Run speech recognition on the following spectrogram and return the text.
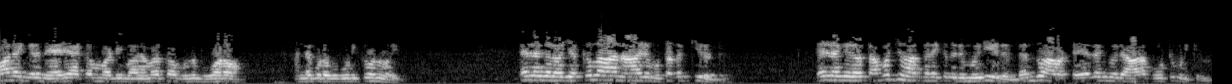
ഓനെങ്കിലും നേരെയാക്കാൻ വേണ്ടി നമ്മളൊക്കെ ഒന്ന് പോകണോ എന്റെ കൂടെ കുടിക്കുമെന്ന് പറയും. അല്ലെങ്കിലോ യക്കുലാൻ ആര് മുട്ടതക്കീരുണ്ട് അല്ലെങ്കിലോ തമജു ആഗ്രഹിക്കുന്ന ഒരു മുരിയിടുണ്ട് എന്തോ ആവട്ടെ ഏതെങ്കിലും ഒരാളെ കൂട്ടുപിടിക്കുന്നു.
